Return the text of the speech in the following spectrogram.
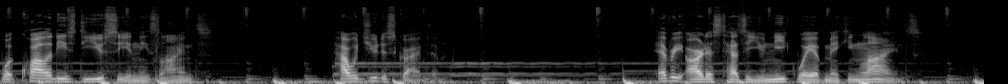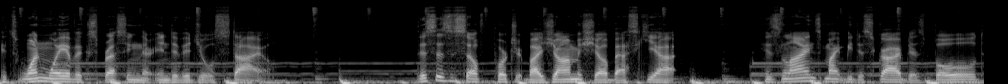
What qualities do you see in these lines? How would you describe them? Every artist has a unique way of making lines. It's one way of expressing their individual style. This is a self portrait by Jean Michel Basquiat. His lines might be described as bold,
